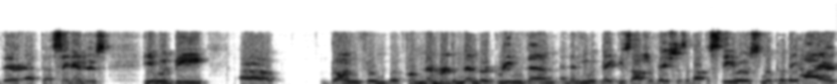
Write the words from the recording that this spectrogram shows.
there at uh, St. Andrews, he would be uh, going through uh, from member to member, greeting them, and then he would make these observations about the Steelers. Look who they hired,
